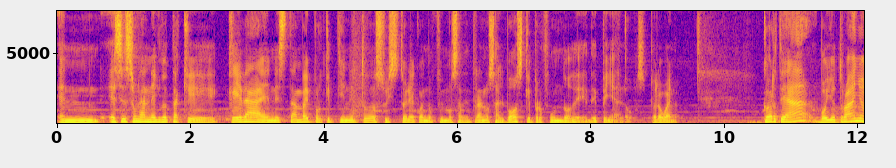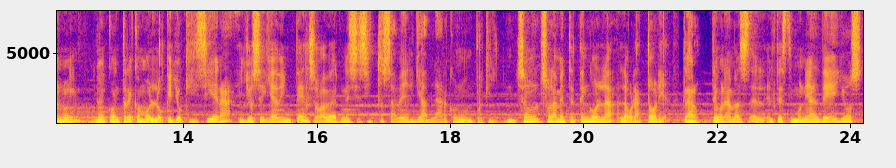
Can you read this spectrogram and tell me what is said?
en, esa es una anécdota que queda en stand-by porque tiene toda su historia cuando fuimos a adentrarnos al bosque profundo de, de Peña de Lobos. Pero bueno, corte A, voy otro año, no, no encontré como lo que yo quisiera y yo seguía de intenso. A ver, necesito saber y hablar con un, porque son, solamente tengo la, la oratoria Claro. tengo nada más el, el testimonial de ellos.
